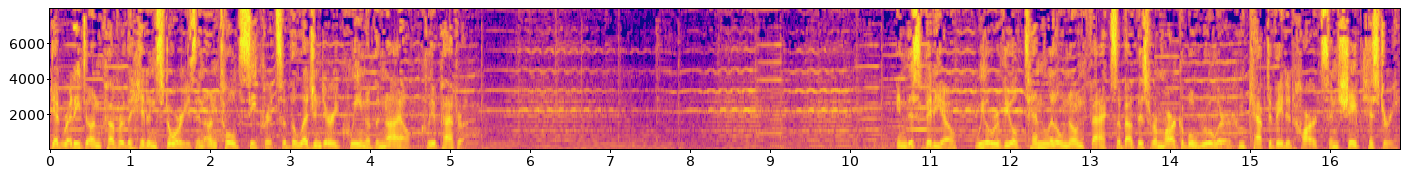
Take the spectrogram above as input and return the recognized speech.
Get ready to uncover the hidden stories and untold secrets of the legendary Queen of the Nile, Cleopatra. In this video, we'll reveal 10 little known facts about this remarkable ruler who captivated hearts and shaped history.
